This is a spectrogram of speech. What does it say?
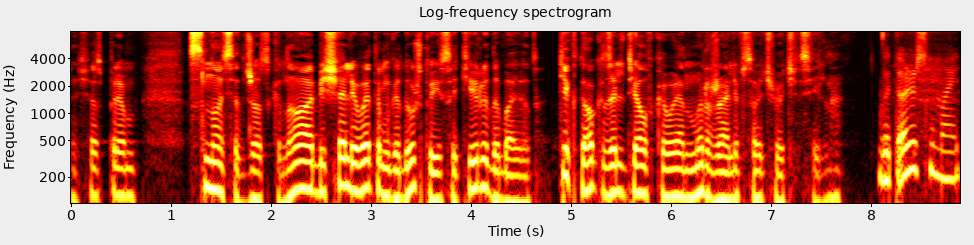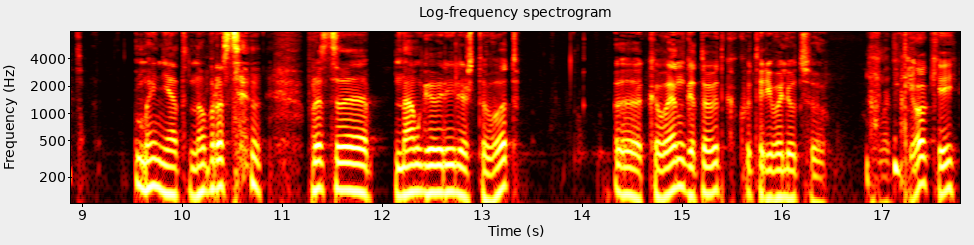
Сейчас прям сносят жестко. Но обещали в этом году, что и сатиры добавят. Тикток залетел в КВН, мы ржали в Сочи очень сильно. Вы тоже снимаете? Мы нет, но просто, просто нам говорили, что вот э, КВН готовит какую-то революцию. Мы такие, окей.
